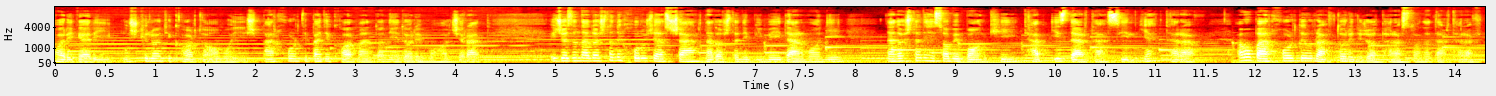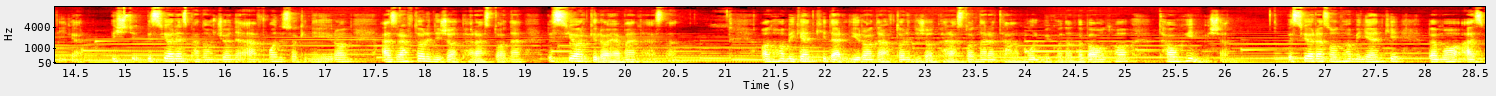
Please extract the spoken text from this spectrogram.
کارگری مشکلات کارت آمایش برخورد بد کارمندان اداره مهاجرت اجازه نداشتن خروج از شهر نداشتن بیمه درمانی نداشتن حساب بانکی تبعیض در تحصیل یک طرف اما برخورد و رفتار نجات پرستانه در طرف دیگر. بسیاری از پناهجویان افغان ساکن ایران از رفتار نجات پرستانه بسیار گلایمند هستند. آنها میگن که در ایران رفتار نجات پرستانه را تحمل می‌کنند و به آنها توهین میشن. بسیار از آنها میگن که به ما از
